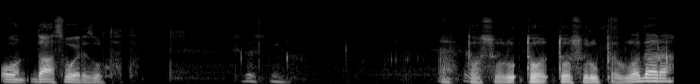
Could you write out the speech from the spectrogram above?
on da svoj rezultat. Da snima. To, su, to, to su rupe vlodara.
